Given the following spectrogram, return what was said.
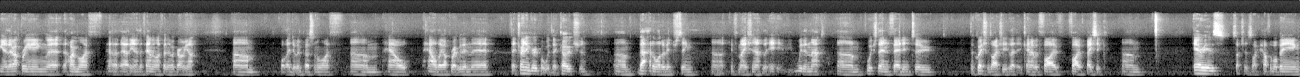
you know their upbringing, their, their home life, how, how, you know their family life when they were growing up, um, what they do in personal life, um, how how they operate within their their training group or with their coach, and um, that had a lot of interesting uh, information within that, um, which then fed into the questions. I actually it came out with five five basic um, areas such as like health and well-being,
